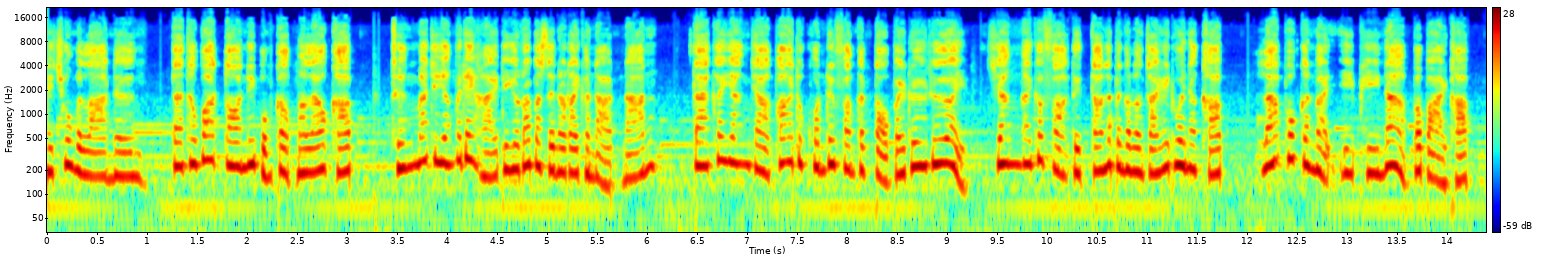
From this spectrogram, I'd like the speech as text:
ในช่วงเวลาหนึ่ง แต่ถ้าว่าตอนนี้ผมกลับมาแล้วครับ ถึงแม้จะยังไม่ได้หายดีร้อยเปอร์เซ็นต์อะไรขนาดนั้น แต่ก็ยังอยากพากให้ทุกคนได้ฟังกันต่อไปเรื่อยๆ ยังไงก็ฝากติดตามและเป็นกำลังใจให้ด้วยนะครับ แล้วพบกันใหม่ EP หน้าบ๊ายบายครับ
